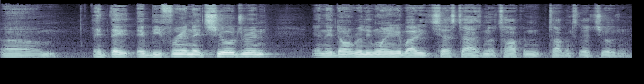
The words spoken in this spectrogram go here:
um, they, they, they befriend their children and they don't really want anybody chastising or talking talking to their children.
